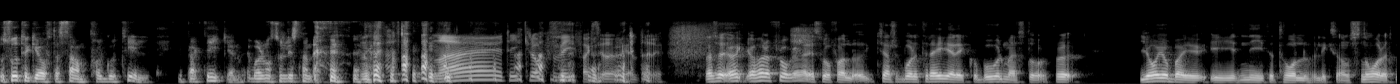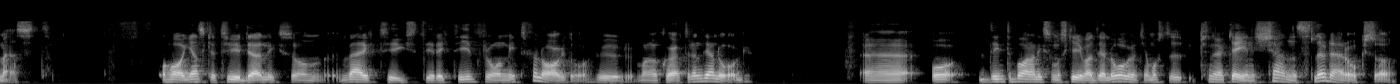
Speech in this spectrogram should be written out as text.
och så tycker jag ofta samtal går till i praktiken. Var det någon som lyssnade? Nej, det gick rakt förbi faktiskt. Jag är helt ärlig. Alltså, jag, jag har en fråga där i så fall, kanske både till dig Erik och Boel mest då. För jag jobbar ju i 9-12 liksom snåret mest och har ganska tydliga liksom, verktygsdirektiv från mitt förlag då, hur man sköter en dialog. Eh, och det är inte bara liksom att skriva dialog, utan jag måste knöka in känslor där också.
